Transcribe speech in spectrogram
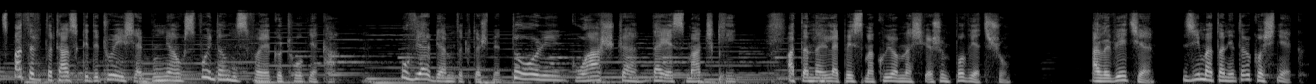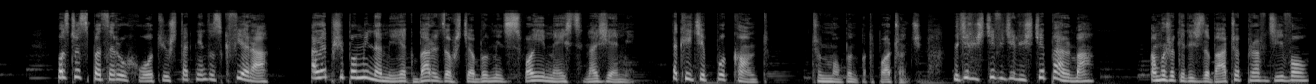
Spacer to czas, kiedy czuję się, jakbym miał swój dom i swojego człowieka. Uwielbiam, gdy ktoś mnie tuli, głaszcze, daje smaczki, a te najlepiej smakują na świeżym powietrzu. Ale wiecie, zima to nie tylko śnieg. Podczas spaceru chłód już tak nie doskwiera, ale przypomina mi, jak bardzo chciałbym mieć swoje miejsce na ziemi. Taki ciepły kąt, czym mógłbym odpocząć. Widzieliście, widzieliście palma? A może kiedyś zobaczę prawdziwą?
